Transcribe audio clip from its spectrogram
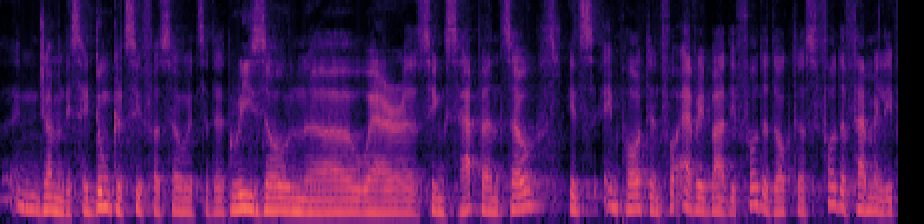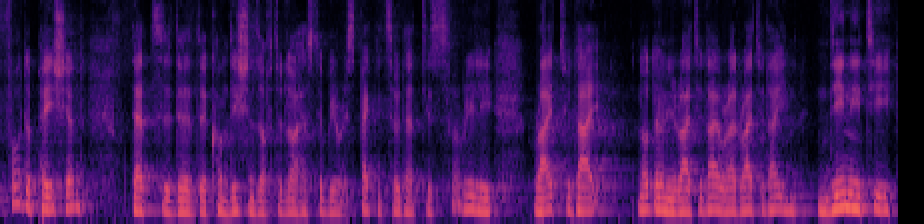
in German they say Dunkelziffer, so it's a gray zone uh, where things happen. So it's important for everybody, for the doctors, for the family, for the patient, that the, the conditions of the law has to be respected, so that this really right to die, not only right to die, right, right to die in dignity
